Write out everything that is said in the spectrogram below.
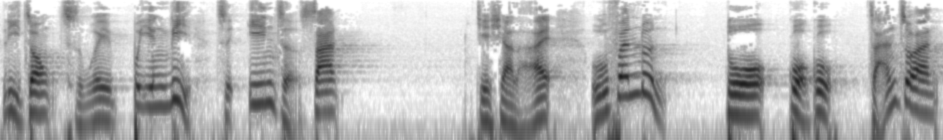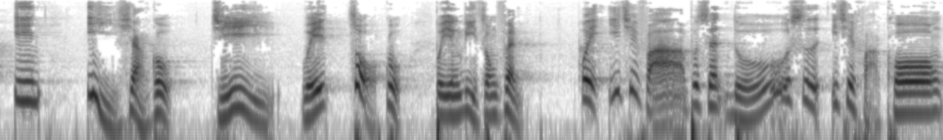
立中。此为不应立之因者三。接下来五分论多过故，辗转因意相故，即以为作故，不应立中分。为一切法不生，如是一切法空，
